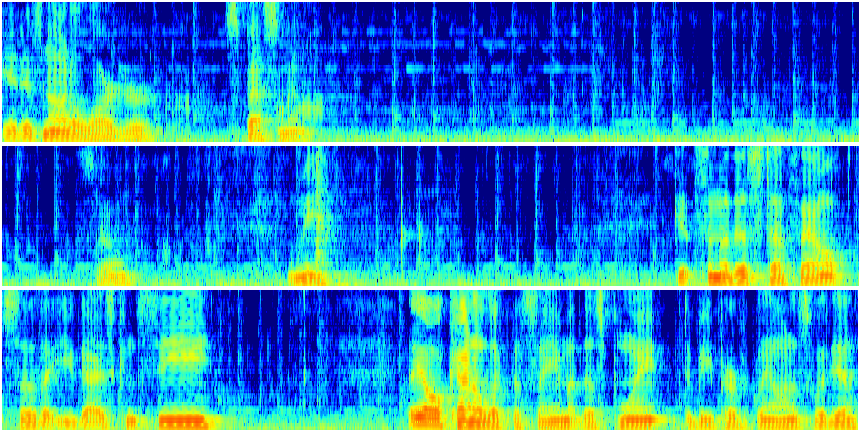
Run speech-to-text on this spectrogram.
it is not a larger specimen. So let me get some of this stuff out so that you guys can see. They all kind of look the same at this point, to be perfectly honest with you.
